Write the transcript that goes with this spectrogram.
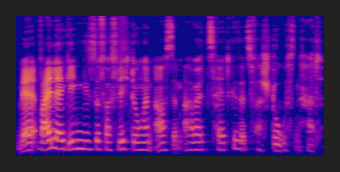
weil er gegen diese Verpflichtungen aus dem Arbeitszeitgesetz verstoßen hat.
